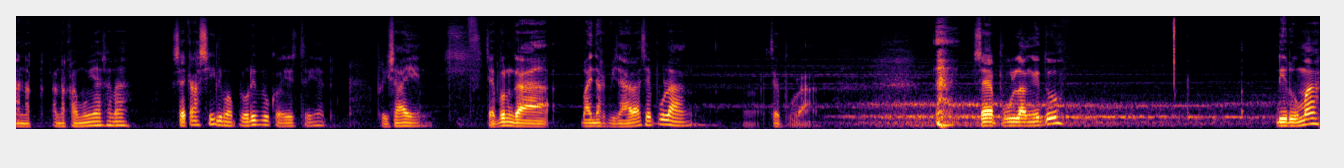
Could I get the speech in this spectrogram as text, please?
anak anak kamunya sana. Saya kasih 50 ribu ke istrinya tuh periksain. Saya pun nggak banyak bicara saya pulang. Saya pulang. Saya pulang itu di rumah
